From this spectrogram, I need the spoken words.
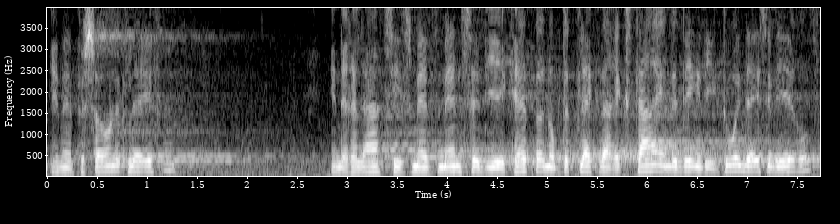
In mijn persoonlijk leven? In de relaties met mensen die ik heb en op de plek waar ik sta in de dingen die ik doe in deze wereld?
